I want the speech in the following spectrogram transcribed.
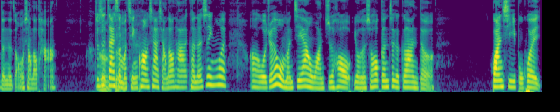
的那种。我想到他，就是在什么情况下想到他，嗯，可能是因为呃，我觉得我们接案完之后，有的时候跟这个个案的关系不会。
